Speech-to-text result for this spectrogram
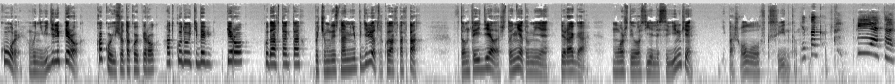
«Куры, вы не видели пирог? Какой еще такой пирог? Откуда у тебя пирог? Кудах-так-так? Почему ты с нами не поделился? Кудах-так-так?» «В том-то и дело, что нет у меня пирога. Может, его съели свинки?» Пошел Олаф к свинкам. Это Петр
